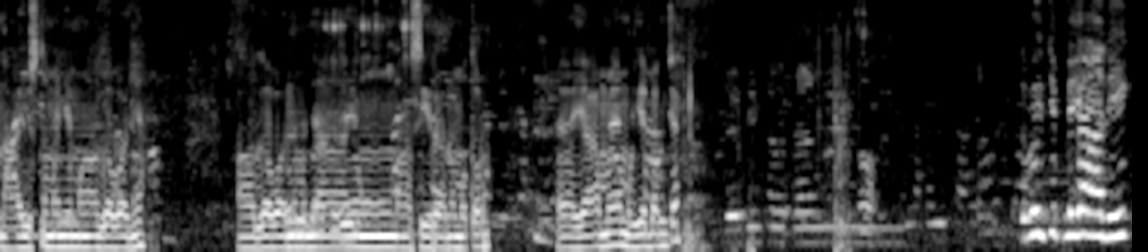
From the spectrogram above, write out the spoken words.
naayos naman yung mga gawa niya. Mga gawa naman niya yung mga sira ng motor. Kaya hayaan mo yan, magyabang dyan. Ito ba yung chip mechanic?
